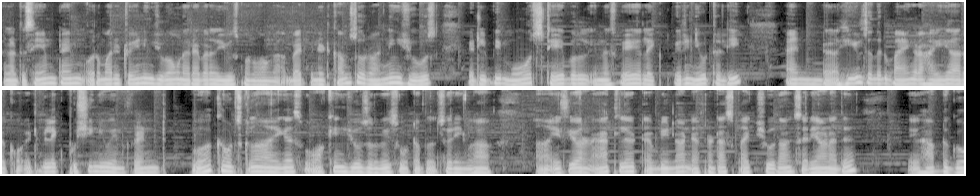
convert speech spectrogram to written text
and at the same time ஒரு மாதிரி ட்ரைனிங் ஷூவாகவும் நிறைய பேர் அதை யூஸ் பண்ணுவாங்க. But when it comes to running shoes it will be more stable in as way like very neutrally and heels வந்துட்டு பயங்கர ஹையாக இருக்கும். It be like pushing you in front work அவுட்ஸ்க்குலாம் I guess walking shoes will be suitable சரிங்களா? If you are an athlete அப்படின்னா டெஃபினட்டாக ஸ்பைக் ஷூ தான் சரியானது. You have to go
